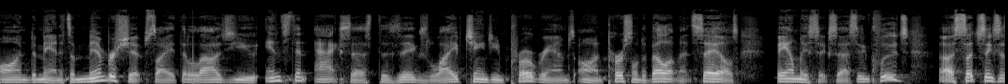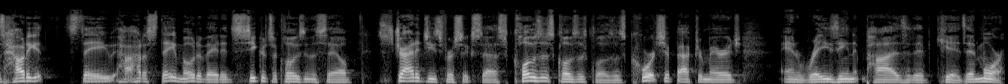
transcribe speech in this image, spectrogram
On Demand. It's a membership site that allows you instant access to Zig's life changing programs on personal development, sales, family success. It includes uh, such things as how to get stay how to stay motivated, secrets of closing the sale, strategies for success, closes, closes, closes, courtship after marriage, and raising positive kids and more.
